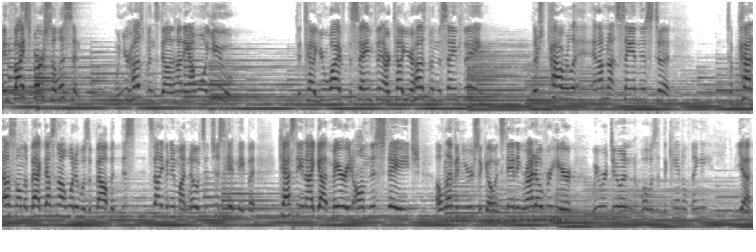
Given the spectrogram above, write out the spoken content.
And vice versa. Listen, when your husband's done, honey, I want you to tell your wife the same thing or tell your husband the same thing. There's power, and I'm not saying this to, to pat us on the back. That's not what it was about, but this it's not even in my notes. It just hit me. But Cassidy and I got married on this stage 11 years ago, and standing right over here, we were doing what was it, the candle thingy? Yeah.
